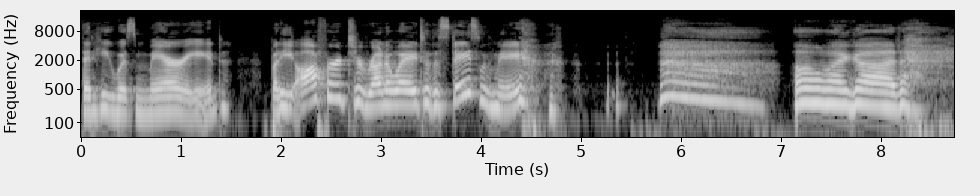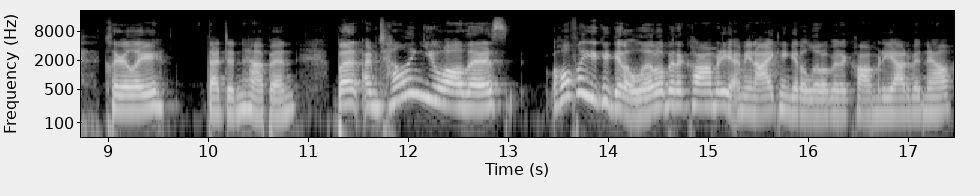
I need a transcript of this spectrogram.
that he was married, but he offered to run away to the States with me. Oh my God. Clearly, that didn't happen. But I'm telling you all this. Hopefully, you could get a little bit of comedy. I mean, I can get a little bit of comedy out of it now.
